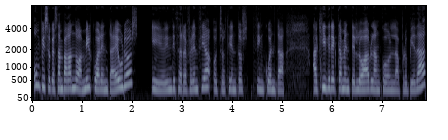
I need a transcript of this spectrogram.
un piso que están pagando a 1.040 euros y el índice de referencia 850. Aquí directamente lo hablan con la propiedad.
